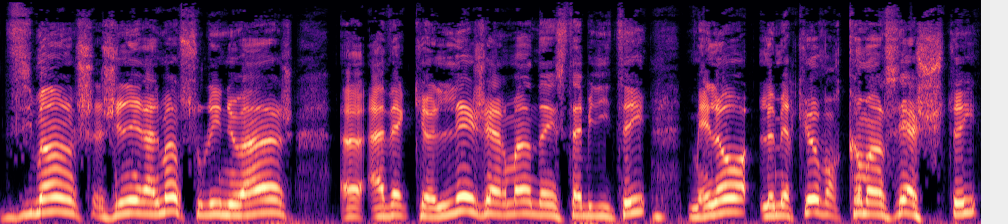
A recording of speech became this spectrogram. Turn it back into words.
Dimanche, généralement sous les nuages, euh, avec légèrement d'instabilité. Mais là, le mercure va recommencer à chuter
